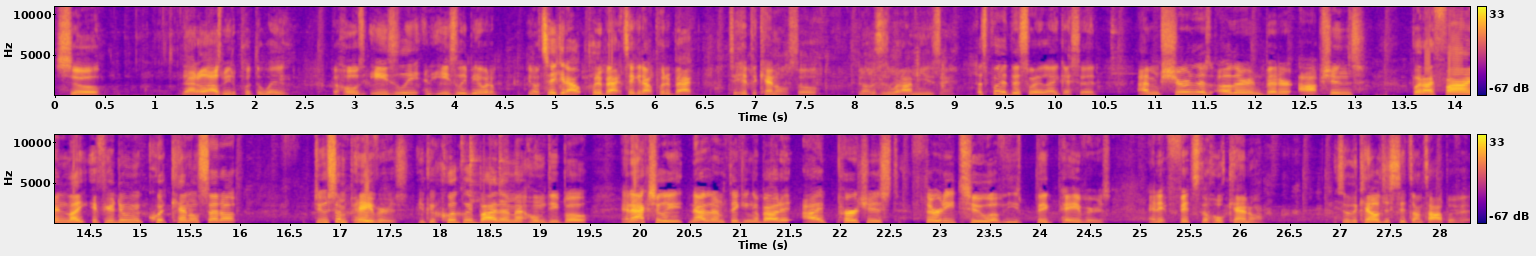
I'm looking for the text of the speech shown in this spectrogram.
So that allows me to put the way the hose easily and easily be able to, you know, take it out, put it back, take it out, put it back to hit the kennel. So, you know, this is what I'm using let's put it this way, like I said, I'm sure there's other and better options, but I find like if you're doing a quick kennel setup, do some pavers. You could quickly buy them at Home Depot. And actually, now that I'm thinking about it, I purchased 32 of these big pavers and it fits the whole kennel. So the kennel just sits on top of it.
